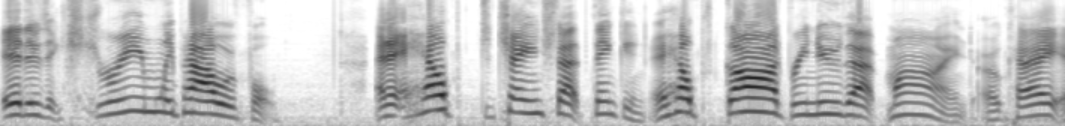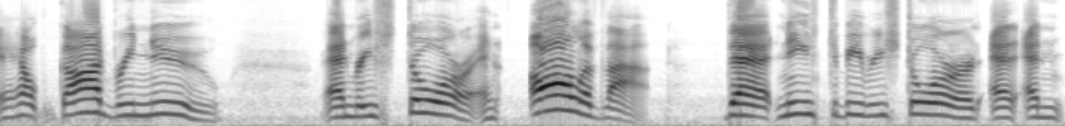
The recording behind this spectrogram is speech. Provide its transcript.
it is extremely powerful. And it helped to change that thinking. It helps God renew that mind, okay? It helps God renew and restore and all of that that needs to be restored and, and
